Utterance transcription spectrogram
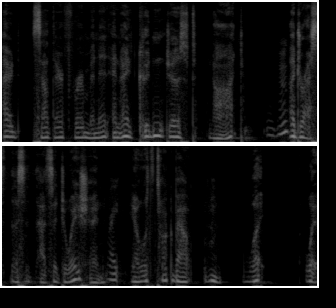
I sat there for a minute and I couldn't just not address this that situation. right. You know, let's talk about hmm, what what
